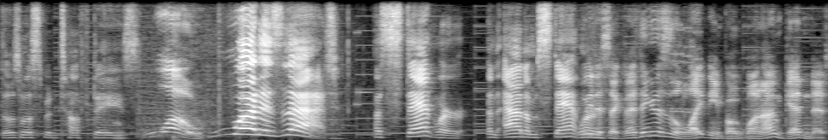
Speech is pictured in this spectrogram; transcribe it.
Those must have been tough days. Whoa! What is that? A Stantler. An Adam Stantler. Wait a second. I think this is a lightning Pokemon. I'm getting it.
